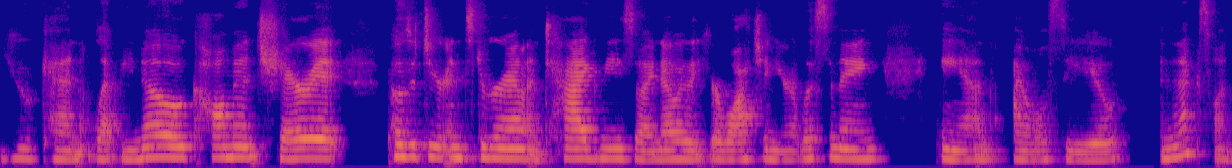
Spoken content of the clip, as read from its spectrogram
you can let me know, comment, share it, post it to your Instagram and tag me so I know that you're watching, you're listening, and I will see you in the next one.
